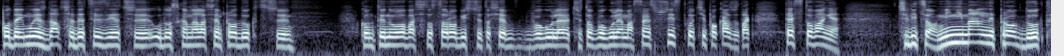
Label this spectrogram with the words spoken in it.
podejmujesz dalsze decyzje, czy udoskonalać ten produkt, czy kontynuować to, co robisz, czy to się w ogóle, czy to w ogóle ma sens, wszystko Ci pokaże, tak? Testowanie. Czyli co? Minimalny produkt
